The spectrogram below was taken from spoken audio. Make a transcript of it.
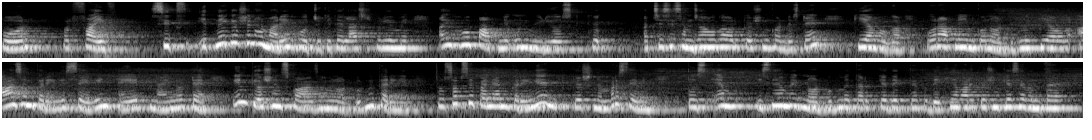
four और फाइव सिक्स इतने क्वेश्चन हमारे हो चुके थे लास्ट वीडियो में। आई होप आपने उन वीडियोस अच्छे से समझा होगा और क्वेश्चन को अंडरस्टैंड किया होगा। और आपने इनको नोटबुक में किया होगा। आज हम करेंगे सेवन एट नाइन और टेन इन क्वेश्चन को आज हम नोटबुक में करेंगे। तो सबसे पहले हम करेंगे क्वेश्चन नंबर सेवन तो इसे हम इसे हम एक नोटबुक में करके देखते हैं। तो देखिए हमारा क्वेश्चन कैसे बनता है।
